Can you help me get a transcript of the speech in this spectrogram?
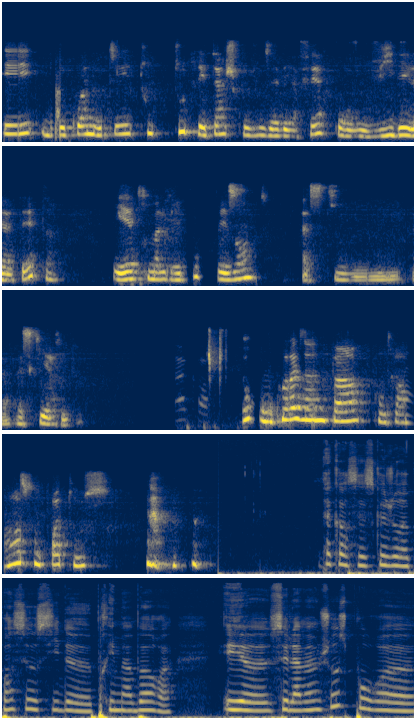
et de quoi noter toutes les tâches que vous avez à faire pour vous vider la tête et être malgré tout présente à ce qui, à ce qui arrive. Donc on ne cloisonne pas, contrairement à ce qu'on croit tous. D'accord, c'est ce que j'aurais pensé aussi de prime abord. Et euh, c'est la même chose pour euh,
